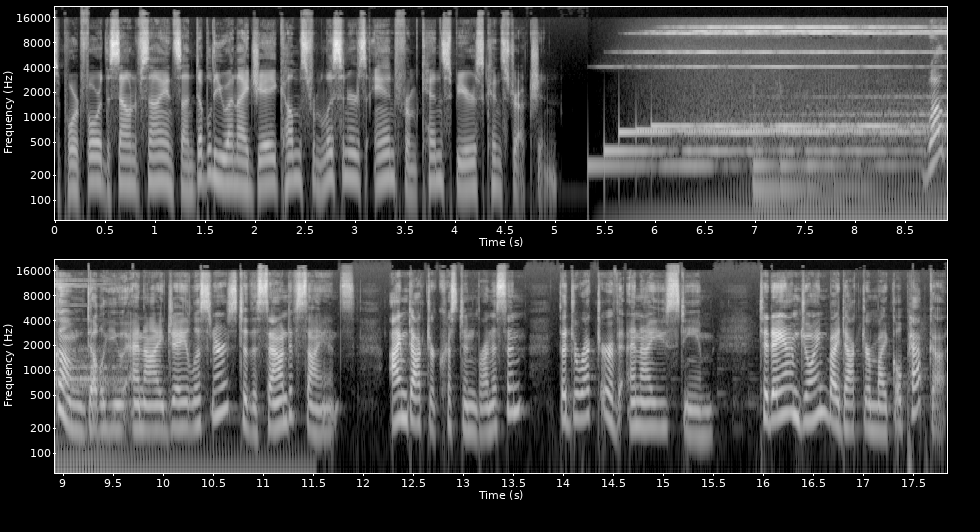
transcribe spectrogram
Support for The Sound of Science on WNIJ comes from listeners and from Ken Spears Construction. Welcome, WNIJ listeners, to The Sound of Science. I'm Dr. Kristen Brynildsen, the director of NIU STEAM. Today I'm joined by Dr. Michael Papka,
